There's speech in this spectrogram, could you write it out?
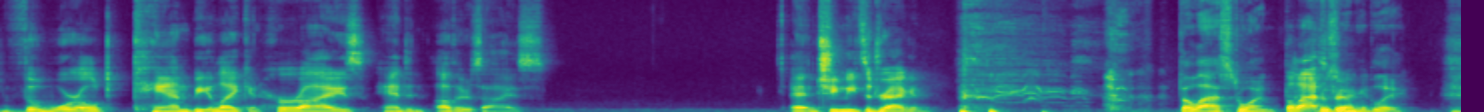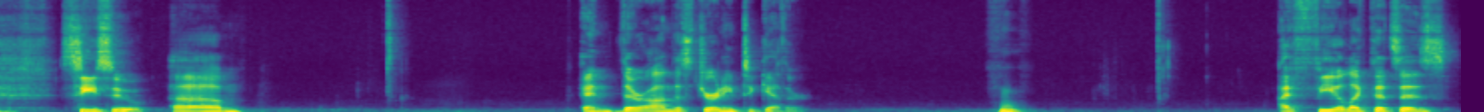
the world can be like in her eyes and in others' eyes. And she meets a dragon, The last one. The last dragon. presumably. Sisu. Um, and they're on this journey together. I feel like that's as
